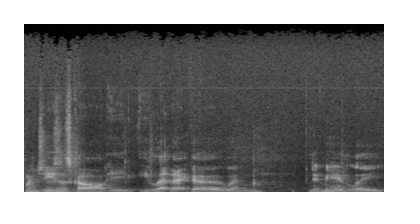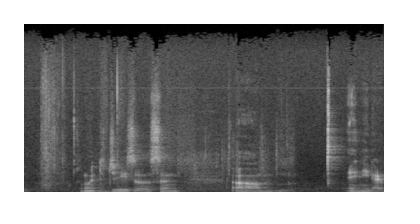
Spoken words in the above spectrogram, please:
when Jesus called, he he let that go and immediately went to Jesus. And um, and you know,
